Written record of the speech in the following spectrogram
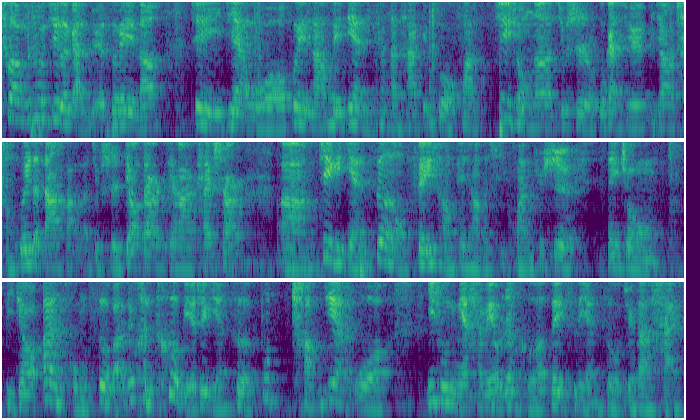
穿不出去的感觉。所以呢，这一件我会拿回店里看看他给不给我换了。这种呢，就是我感觉比较常规的搭法了，就是吊带儿加开衫儿啊。这个颜色呢，我非常非常的喜欢，就是那种比较暗红色吧，就很特别，这个颜色不常见。我衣橱里面还没有任何类似的颜色，我觉得还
